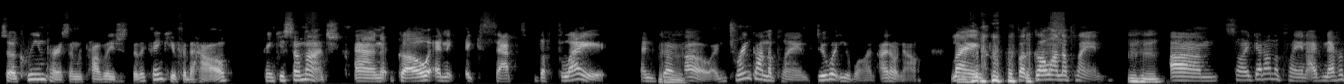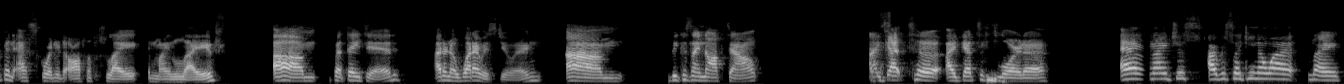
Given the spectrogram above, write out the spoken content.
So a clean person would probably just be like, thank you for the help. Thank you so much. And go and accept the flight and go Mhm. and drink on the plane. Do what you want. I don't know. Like, but go on the plane. hmm Um, so I get on the plane. I've never been escorted off a flight in my life. Um, but they did. I don't know what I was doing. Um, because I knocked out. I get to I get to Florida and I just I was like, you know what? Like,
